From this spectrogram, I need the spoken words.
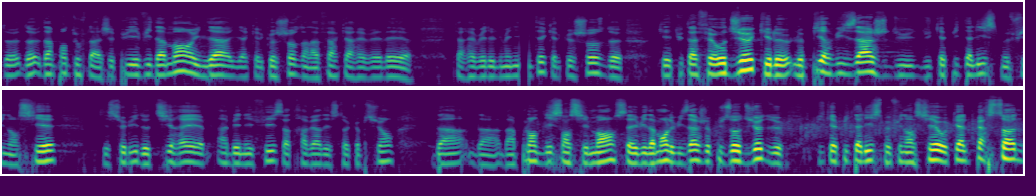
d'un pantouflage. Et puis évidemment, il y a, quelque chose dans l'affaire qui a révélé, l'humanité, quelque chose qui est tout à fait odieux, qui est le, pire visage du, capitalisme financier, qui est celui de tirer un bénéfice à travers des stock options d'un plan de licenciement. C'est évidemment le visage le plus odieux du, capitalisme financier auquel personne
